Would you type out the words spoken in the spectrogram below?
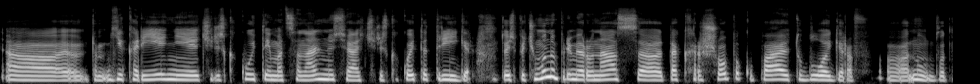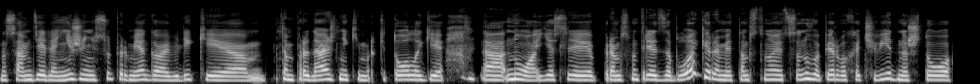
там, якорение, через какую-то эмоциональную связь, через какой-то триггер. То есть почему, например, у нас так хорошо покупают у блогеров? Ну, вот на самом деле они же не супер-мега великие там продажники, маркетологи, но если прям смотреть за блогерами, там становится, ну, во-первых, очевидно, что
